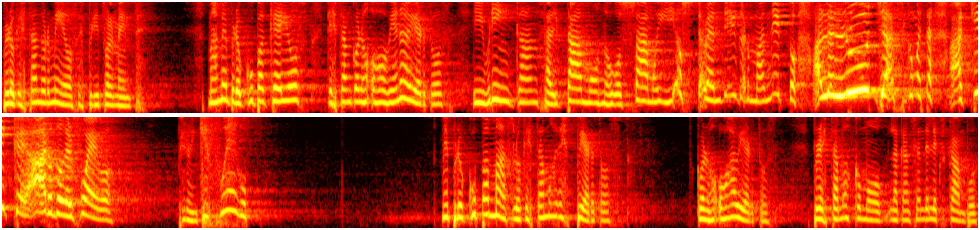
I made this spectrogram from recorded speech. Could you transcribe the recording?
pero que están dormidos espiritualmente. Más me preocupa aquellos que están con los ojos bien abiertos y brincan, saltamos, nos gozamos. Y Dios te bendiga, hermanito. Aleluya. Así está. Aquí que ardo del fuego. Pero ¿en qué fuego? Me preocupa más lo que estamos despiertos, con los ojos abiertos, pero estamos como la canción del ex campo,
